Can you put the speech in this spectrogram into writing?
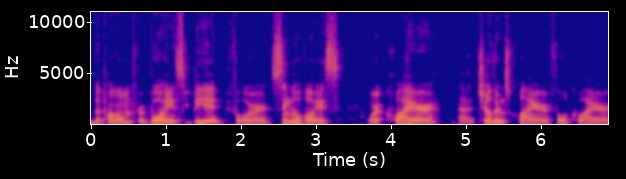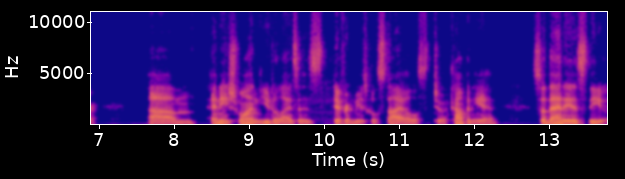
the poem for voice, be it for single voice or choir, uh, children's choir, full choir, um, and each one utilizes different musical styles to accompany it. So that is the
